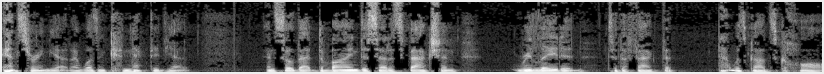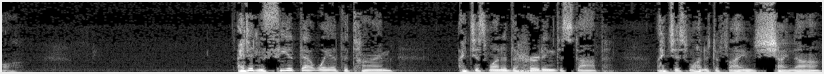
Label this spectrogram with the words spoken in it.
answering yet. I wasn't connected yet. And so that divine dissatisfaction related to the fact that that was God's call. I didn't see it that way at the time. I just wanted the hurting to stop. I just wanted to find Shaina,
